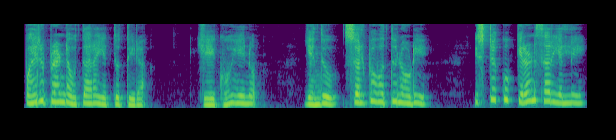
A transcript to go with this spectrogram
ಪೈರು ಬ್ರ್ಯಾಂಡ್ ಅವತಾರ ಎತ್ತುತ್ತೀರಾ? ಹೇಗೋ ಏನೋ ಎಂದು ಸ್ವಲ್ಪ ಹೊತ್ತು ನೋಡಿ ಇಷ್ಟಕ್ಕೂ ಕಿರಣ್ ಸರ್ ಎಲ್ಲಿ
